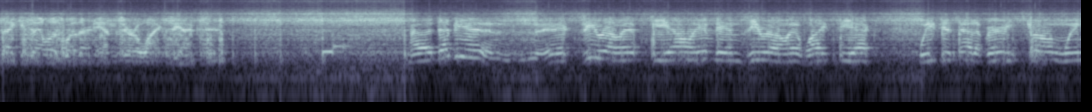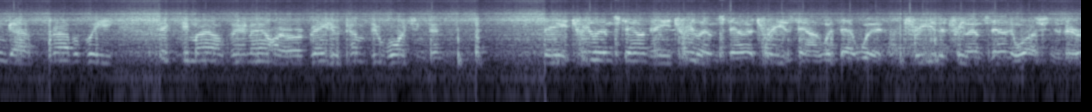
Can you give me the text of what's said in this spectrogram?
Thank you, St. Louis weather, and zero YCX. Uh, WX0STL, MDN0 at YCX. We've just had a very strong wind gust, probably 60 miles an hour or greater, come through Washington. Hey, tree limbs down, hey, tree limbs down, a tree is down with that wind. Trees and tree limbs down in Washington there.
